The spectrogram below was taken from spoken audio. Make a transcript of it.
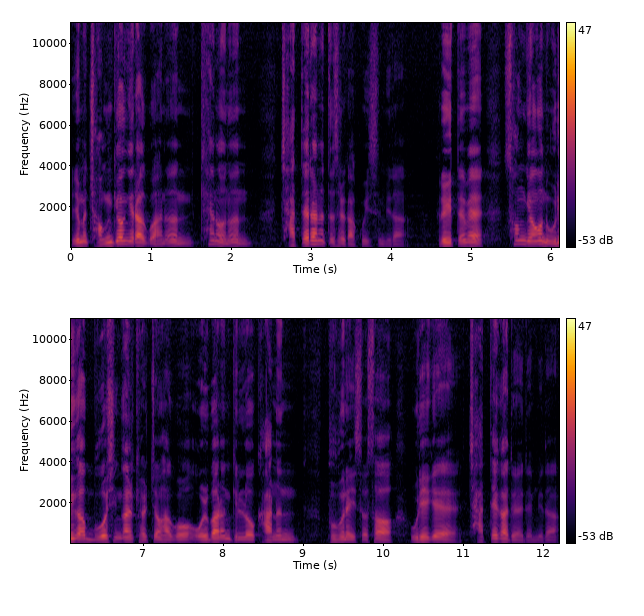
왜냐하면 정경이라고 하는 캐논은 잣대라는 뜻을 갖고 있습니다. 그렇기 때문에 성경은 우리가 무엇인가를 결정하고 올바른 길로 가는 부분에 있어서 우리에게 잣대가 되어야 됩니다.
